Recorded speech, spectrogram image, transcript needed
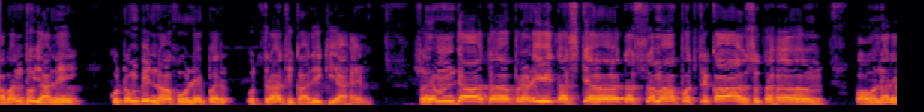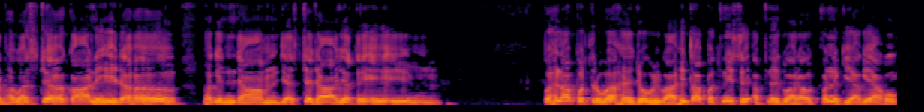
अबंधु यानी कुटुंबी न होने पर उत्तराधिकारी किया है। स्वयं जात प्रणीत तत्सम पुत्रिका सुत। पौनर्भवश्च कानीर भगिन्याम जायते। पहला पुत्र वह है जो विवाहिता पत्नी से अपने द्वारा उत्पन्न किया गया हो,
